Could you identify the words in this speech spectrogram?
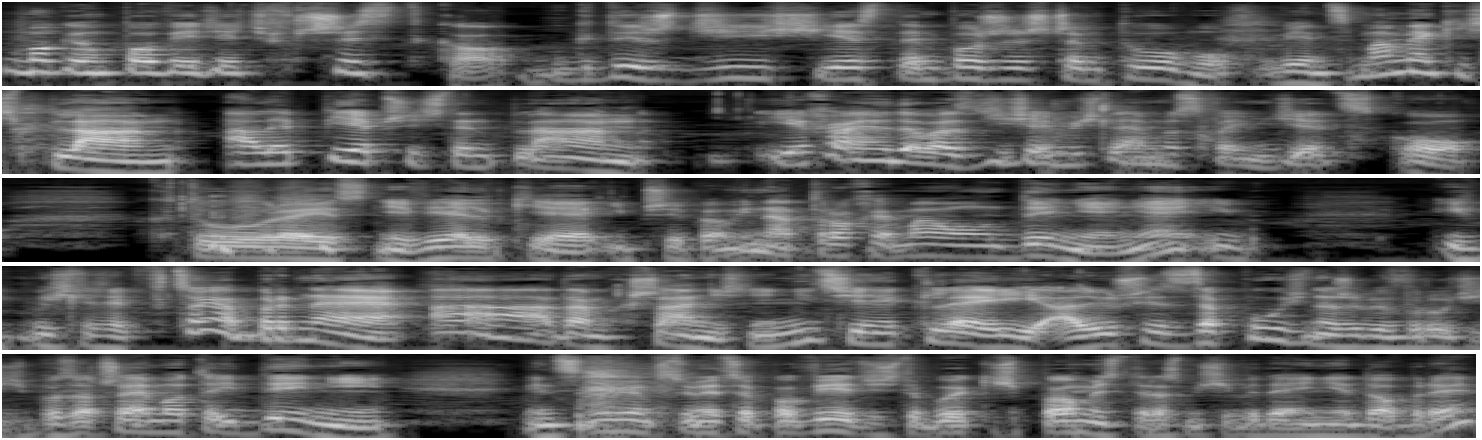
mogę powiedzieć wszystko, gdyż dziś jestem bożyszczem tłumów, więc mam jakiś plan, ale pieprzyć ten plan. Jechałem do was dzisiaj, myślałem o swoim dziecku, które jest niewielkie i przypomina trochę małą dynię, nie? I, i myślę, w co ja brnę? A, tam chrzanić, nie? Nic się nie klei, ale już jest za późno, żeby wrócić, bo zacząłem o tej dyni, więc nie wiem w sumie co powiedzieć. To był jakiś pomysł, teraz mi się wydaje niedobry.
